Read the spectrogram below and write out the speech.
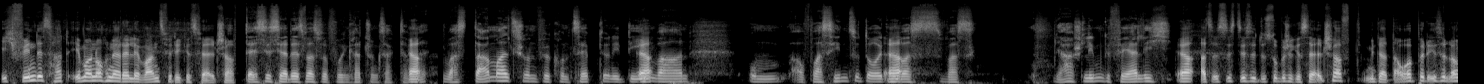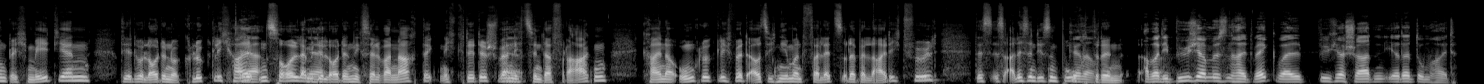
Ich finde, es hat immer noch eine Relevanz für die Gesellschaft. Das ist ja das, was wir vorhin gerade schon gesagt haben. Ja. Ne? Was damals schon für Konzepte und Ideen Ja. waren, um auf was hinzudeuten, Ja. was, was ja, schlimm, gefährlich. Ja, also es ist diese dystopische Gesellschaft mit der Dauerberieselung durch Medien, die die Leute nur glücklich halten Ja. soll, damit Ja. die Leute nicht selber nachdenken, nicht kritisch werden, Ja. nichts hinterfragen, keiner unglücklich wird, aus sich niemand verletzt oder beleidigt fühlt. Das ist alles in diesem Buch Genau. drin. Aber die Bücher müssen halt weg, weil Bücher schaden ihrer Dummheit.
